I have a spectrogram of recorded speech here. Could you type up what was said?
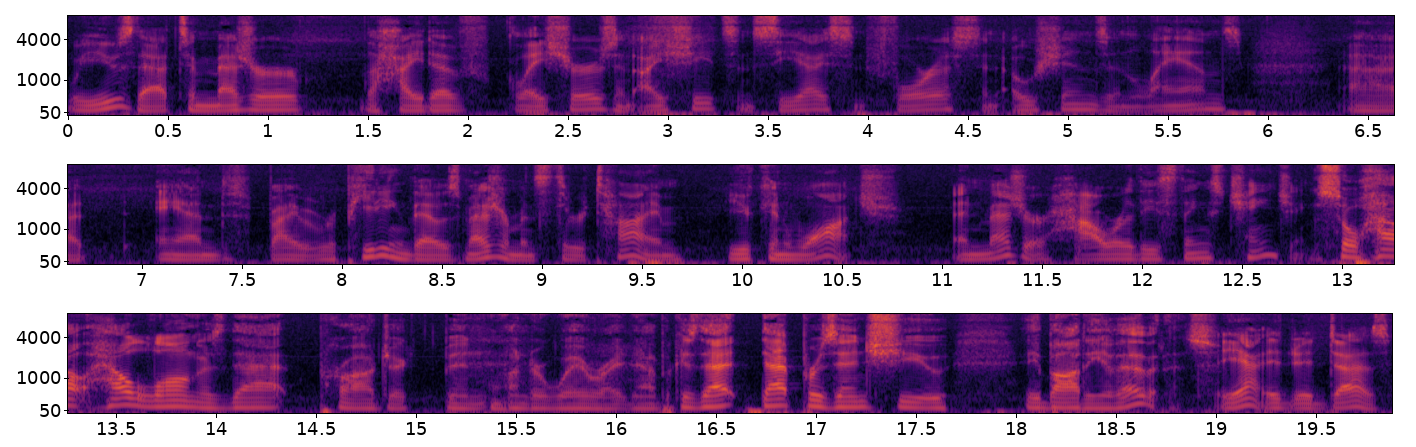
We use that to measure the height of glaciers and ice sheets and sea ice and forests and oceans and lands. Uh, and by repeating those measurements through time, you can watch and measure how are these things changing. So how how long is that project been underway right now? Because that that presents you a body of evidence. Yeah, it, it does.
